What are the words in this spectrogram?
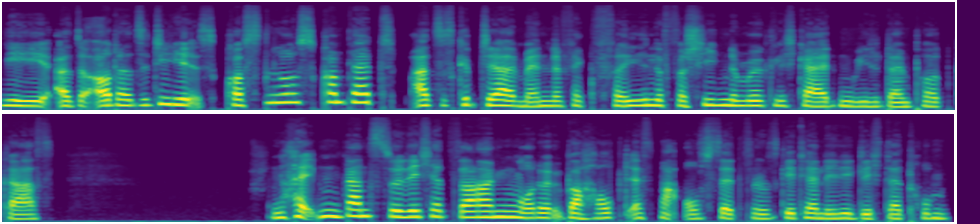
Nee, also Outer City ist kostenlos komplett. Also es gibt ja im Endeffekt viele verschiedene Möglichkeiten, wie du deinen Podcast schneiden kannst, würde ich jetzt sagen, oder überhaupt erstmal aufsetzen. Es geht ja lediglich darum,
